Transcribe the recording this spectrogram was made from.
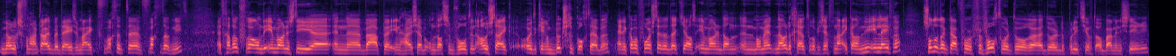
nodig ze van harte uit bij deze, maar ik verwacht het, verwacht het ook niet. Het gaat ook vooral om de inwoners die een wapen in huis hebben, omdat ze bijvoorbeeld in Oostenrijk ooit een keer een bux gekocht hebben. En ik kan me voorstellen dat je als inwoner dan een moment nodig hebt waarop je zegt van nou, ik kan hem nu inleveren, zonder dat ik daarvoor vervolgd word door, door de politie of het Openbaar Ministerie.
